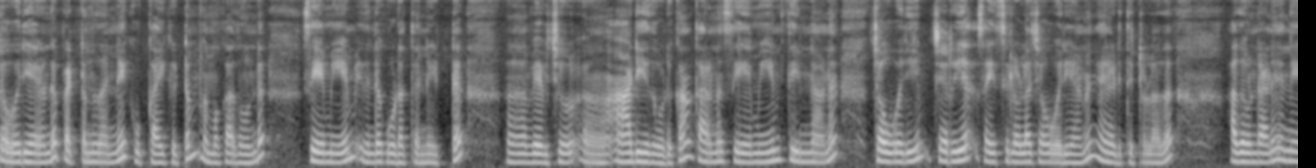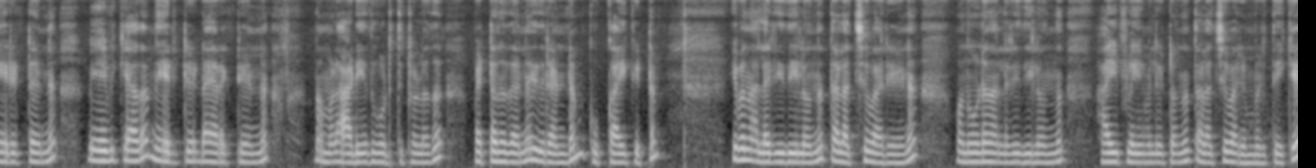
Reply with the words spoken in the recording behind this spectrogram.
ചവരി ആയതുകൊണ്ട് പെട്ടെന്ന് തന്നെ കുക്കായി കിട്ടും. നമുക്കതുകൊണ്ട് സേമിയയും ഇതിന്റെ കൂടെ തന്നെ ഇട്ട് വേവിച്ച് ആഡ് ചെയ്ത് കൊടുക്കാം. കാരണം സേമിയയും തിന്നാണ് ചവരിയും ചെറിയ സൈസിലുള്ള ചവരിയാണ് ഞാൻ എടുത്തിട്ടുള്ളത്. അതുകൊണ്ടാണ് ഞാൻ നേരിട്ട് തന്നെ വേവിക്കാതെ നേരിട്ട് ഡയറക്റ്റ് തന്നെ നമ്മൾ ആഡ് ചെയ്ത് കൊടുത്തിട്ടുള്ളത്. പെട്ടെന്ന് തന്നെ ഇത് രണ്ടും കുക്കായി കിട്ടും. ഇപ്പം നല്ല രീതിയിലൊന്ന് തിളച്ച് വരികയാണ് ഒന്നുകൂടെ നല്ല രീതിയിലൊന്ന് ഹൈ ഫ്ലെയിമിലിട്ടൊന്ന് തിളച്ച് വരുമ്പോഴത്തേക്ക്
